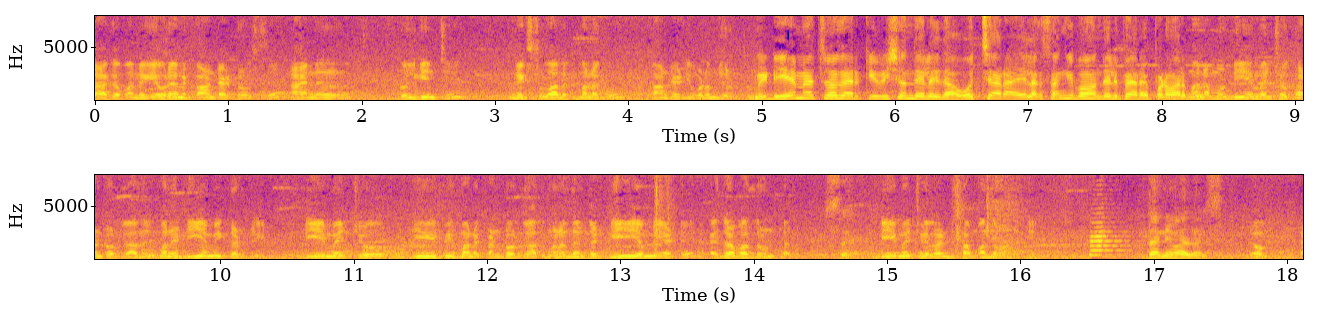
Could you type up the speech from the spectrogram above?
లాగా మనకు ఎవరైనా కాంట్రాక్టర్ వస్తే ఆయన తొలగించి నెక్స్ట్ వాళ్ళకి మనకు కాంట్రాక్ట్ ఇవ్వడం జరుగుతుంది. మీ డిఎంహెచ్ఓ గారికి ఈ విషయం తెలియదా వచ్చారా? ఇలా సంఘీభావం తెలిపారా ఇప్పటివరకు? మనము డిఎంహెచ్ఓ కంట్రోల్ కాదు. మన డిఎంఈ కంట్రీ డిఎంహెచ్ఓ టీవీపీ మన కంట్రోల్ కాదు. మనదంటే డిఎంఈ అంటే హైదరాబాద్లో ఉంటారు. సరే. డిఎంహెచ్ఓ ఎలాంటి సంబంధం ఉంటుంది ధన్యవాదాలు సార్ ఓకే థ్యాంక్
